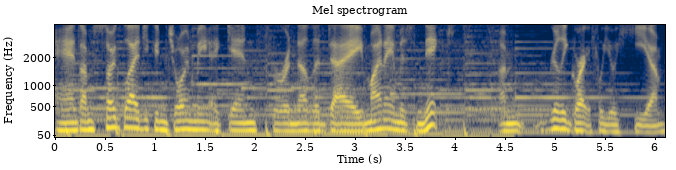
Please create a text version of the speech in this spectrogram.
And I'm so glad you can join me again for another day. My name is Nick. I'm really grateful you're here.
